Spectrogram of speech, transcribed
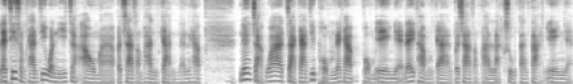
และที่สำคัญที่วันนี้จะเอามาประชาสัมพันธ์กันนะครับ เนื่องจากว่าจากการที่ผมนะครับผมเองเนี่ยได้ทำการประชาสัมพันธ์หลักสูตรต่างๆ เองเนี่ย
